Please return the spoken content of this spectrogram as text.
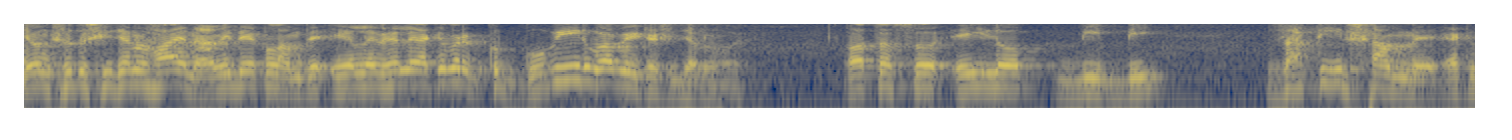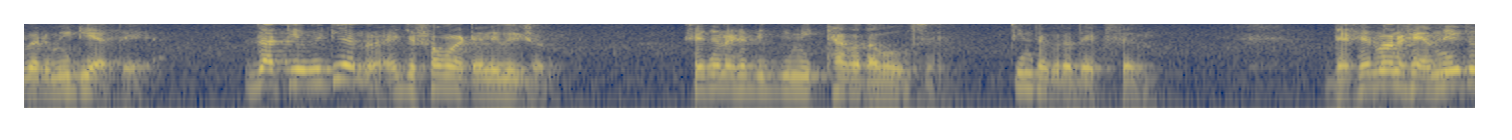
এবং শুধু শেখানো হয় না, আমি দেখলাম যে এ লেভেলে একেবারে খুব গভীরভাবে এটা শেখানো হয়। অথচ এই লোক দিব্যি, জাতির সামনে একেবারে মিডিয়াতে, জাতীয় মিডিয়া না, এই যে সময় টেলিভিশন, সেখানে সে দিব্যি মিথ্যা কথা বলছে, চিন্তা করে দেখছেন। দেশের মানুষ এমনিই তো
